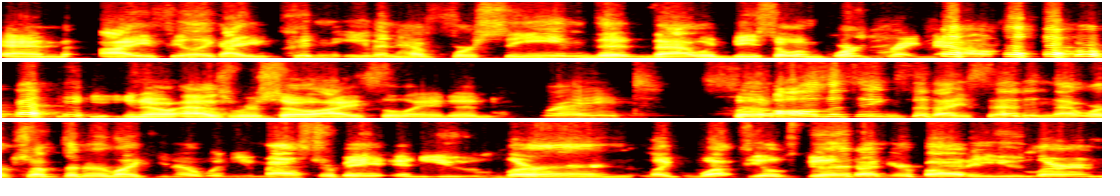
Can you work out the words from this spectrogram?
and I feel like I couldn't even have foreseen that that would be so important right now. right. You know, as we're so isolated. Right. So, but all the things that I said in that workshop that are like, you know, when you masturbate and you learn like what feels good on your body, you learn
